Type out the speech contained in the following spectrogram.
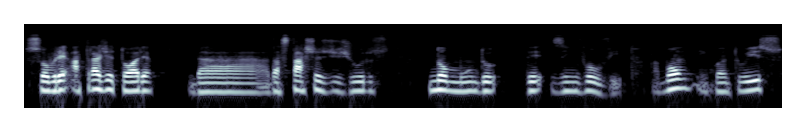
sobre a trajetória da, das taxas de juros no mundo desenvolvido, tá bom? Enquanto isso,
